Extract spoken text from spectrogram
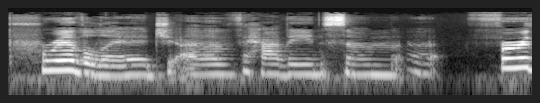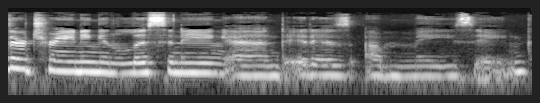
privilege of having some uh, further training in listening, and it is amazing.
